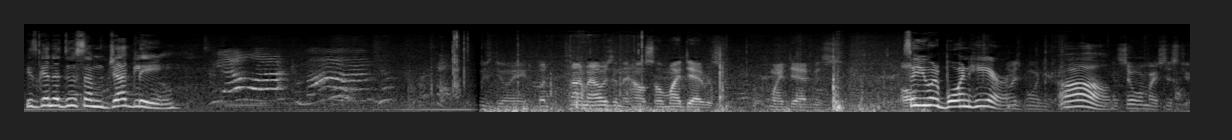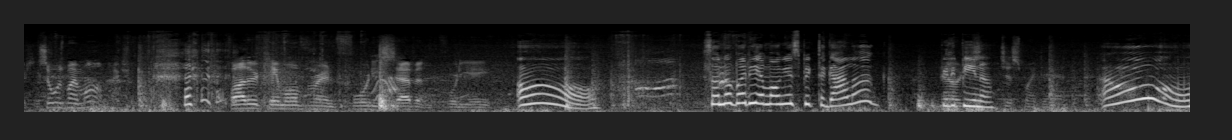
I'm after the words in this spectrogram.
He's gonna do some juggling. He was doing, but the time I was in the household, oh, my dad was, my dad was. So you were born here. I was born here. Oh. And so were my sisters. And so was my mom, actually. Father came over in 47, 48. Oh. So nobody among you speak Tagalog? No, Filipino. Just, just my dad. Oh.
